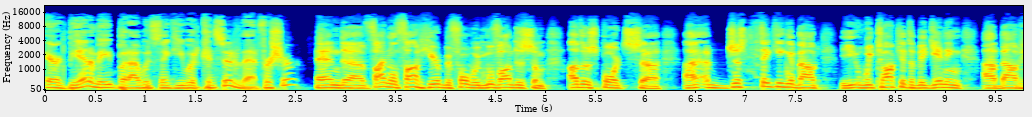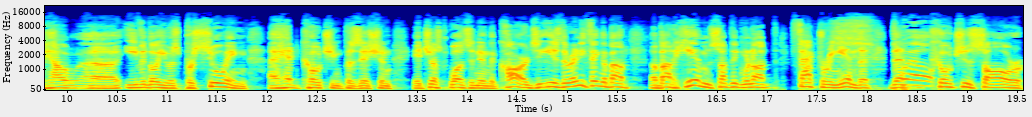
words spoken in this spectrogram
Eric Bieniemy, but I would think he would consider that for sure. And uh, final thought here before we move on to some other sports. Uh, I'm just thinking about, we talked at the beginning about how uh, even though he was pursuing a head coaching position, it just wasn't in the cards. Is there anything about about him, something we're not factoring in that, that well, coaches saw or,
